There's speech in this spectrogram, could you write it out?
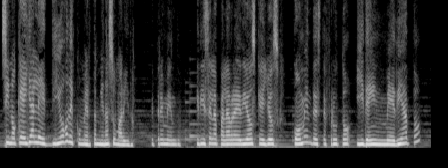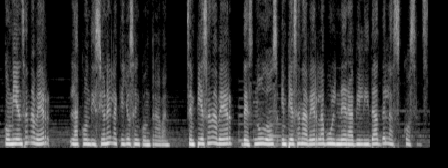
sino que ella le dio de comer también a su marido. Qué tremendo. Y dice la palabra de Dios que ellos comen de este fruto y de inmediato comienzan a ver la condición en la que ellos se encontraban. Se empiezan a ver desnudos, empiezan a ver la vulnerabilidad de las cosas.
